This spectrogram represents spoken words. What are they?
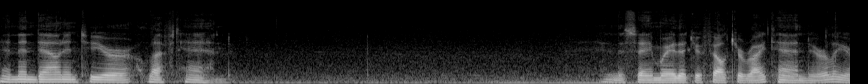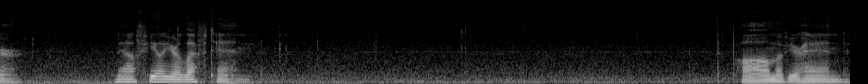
And then down into your left hand. In the same way that you felt your right hand earlier, now feel your left hand. The palm of your hand.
